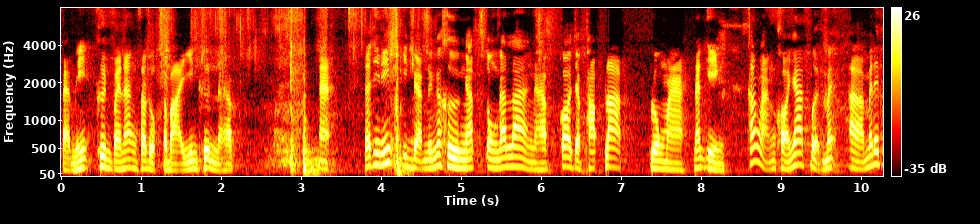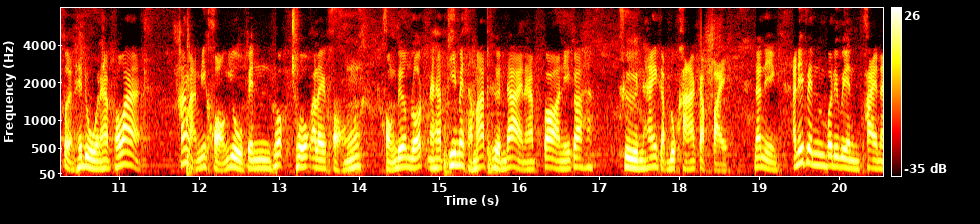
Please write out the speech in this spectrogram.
แบบนี้ขึ้นไปนั่งสะดวกสบายยิ่งขึ้นนะครับอะแล้วทีนี้อีกแบบหนึ่งก็คืองัดตรงด้านล่างนะครับ ก็จะพับลากลงมานั่นเอง ข้างหลังขออนุญาตเปิดไม่อ่าไม่ได้เปิดให้ดูนะครับ เพราะว่าข้างหลังมีของอยู่เป็นพวกโชคอะไรของ ของเดิมรถนะครับที่ไม่สามารถเทินได้นะครับ ก็อันนี้ก็คืนให้กับลูกค้ากลับไปนั่นเอง อันนี้เป็นบริเวณภายใน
